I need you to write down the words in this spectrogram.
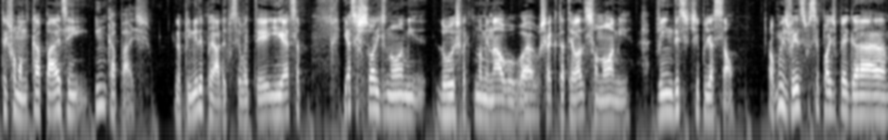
transformando capaz em incapaz. É a primeira piada que você vai ter. E essa, e essa história de nome, do aspecto nominal, o aspecto atrelado do seu nome, vem desse tipo de ação. Algumas vezes você pode pegar.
